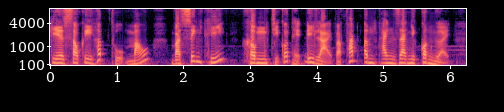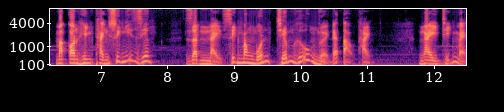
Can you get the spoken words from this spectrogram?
kia sau khi hấp thụ máu và sinh khí không chỉ có thể đi lại và phát âm thanh ra như con người, mà còn hình thành suy nghĩ riêng, dần nảy sinh mong muốn chiếm hữu người đã tạo thành. Ngay chính mẹ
